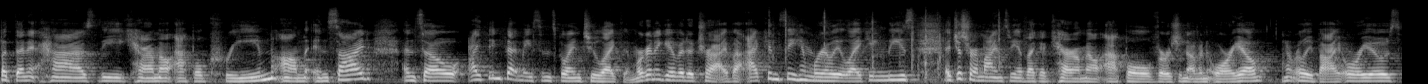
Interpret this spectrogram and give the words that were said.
but then it has the caramel apple cream on the inside. And so I think that Mason's going to like them. We're going to give it a try, but I can see him really liking these. It just reminds me of like a caramel apple version of an Oreo. I don't really buy Oreos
